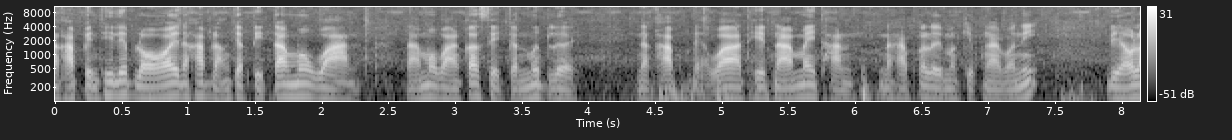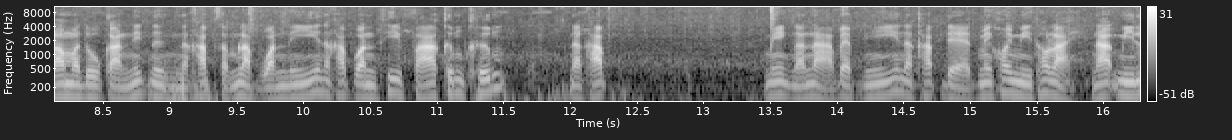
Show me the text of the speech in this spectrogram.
นะครับ เป็นที่เรียบร้อยนะครับ หลังจากติดตั้งเมื่อวานน้ำเมื่อวานก็เสร็จกันมืดเลยนะครับ แต่ว่าเทสน้ำไม่ทันนะครับ ก็เลยมาเก็บงานวันนี้ เดี๋ยวเรามาดูกันนิดนึงนะครับสำหรับวันนี้นะครับ วันที่ฟ้าครึ้มๆนะครับเมฆหนาๆแบบนี้นะครับ แดดไม่ค่อยมีเท่าไหร่นะมีเ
